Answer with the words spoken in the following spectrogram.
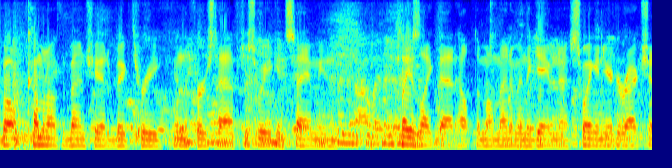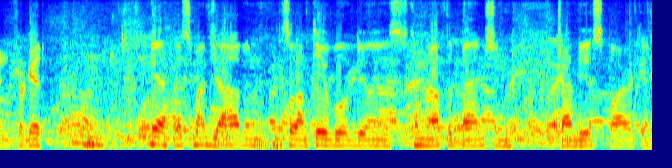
Well, coming off the bench, you had a big three in the first half. Just what you can say. I mean, plays like that help the momentum in the game to swing in your direction for good. Yeah, that's my job, and that's what I'm capable of doing. Is coming off the bench and trying to be a spark, and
